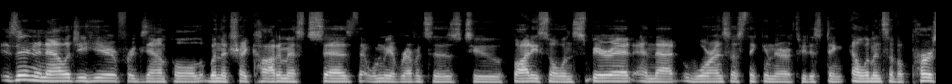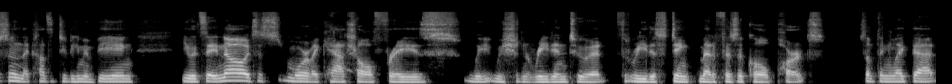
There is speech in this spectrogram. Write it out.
Is there an analogy here, for example, when the trichotomist says that when we have references to body, soul, and spirit, and that warrants us thinking there are three distinct elements of a person that constitute a human being? You would say, no, it's just more of a catch all phrase. We, we shouldn't read into it three distinct metaphysical parts, something like that.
